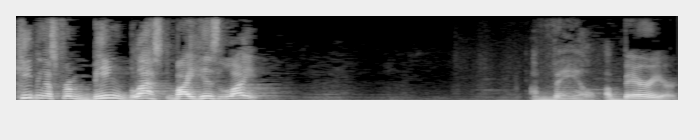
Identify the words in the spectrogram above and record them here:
keeping us from being blessed by His light. A veil, a barrier.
